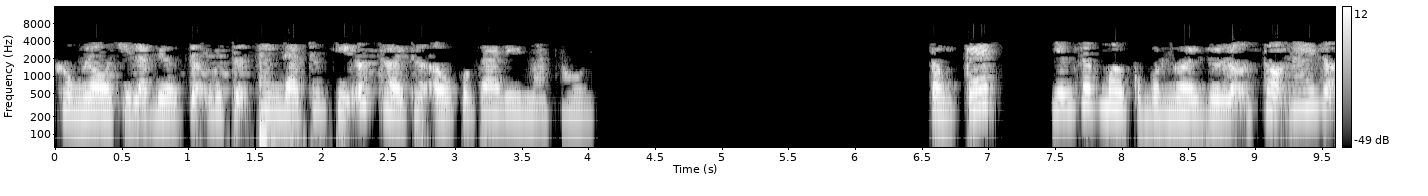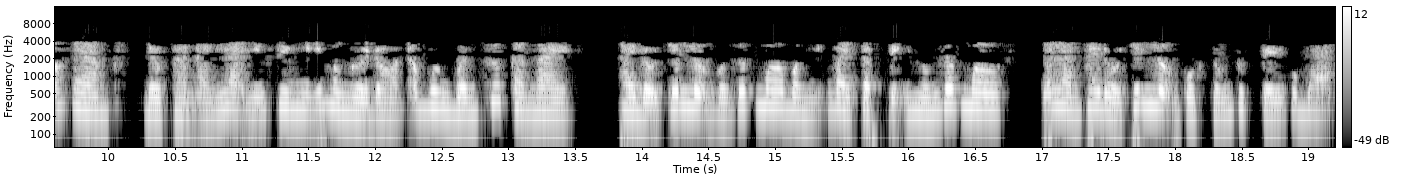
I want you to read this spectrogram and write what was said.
khổng lồ chỉ là biểu tượng của sự thành đạt trong ký ức thời thơ ấu của Gary mà thôi. Tổng kết những giấc mơ của một người dù lộn xộn hay rõ ràng đều phản ánh lại những suy nghĩ mà người đó đã vương vấn suốt cả ngày. Thay đổi chất lượng của giấc mơ bằng những bài tập định hướng giấc mơ sẽ làm thay đổi chất lượng cuộc sống thực tế của bạn.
